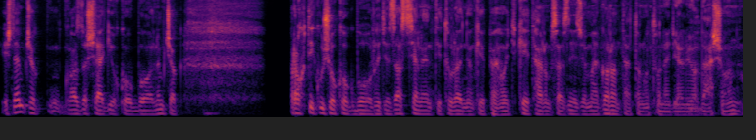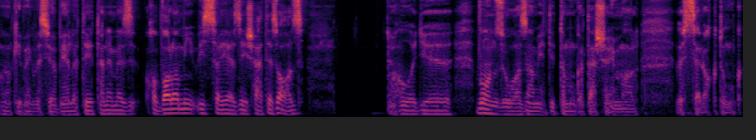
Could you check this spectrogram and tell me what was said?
és nem csak gazdasági okokból, nem csak praktikus okokból, hogy ez azt jelenti tulajdonképpen, hogy két-háromszáz néző már garantáltan ott van egy előadáson, aki megveszi a bérletét, hanem ez, ha valami visszajelzés, hát ez az, hogy vonzó az, amit itt a munkatársaimmal összeraktunk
